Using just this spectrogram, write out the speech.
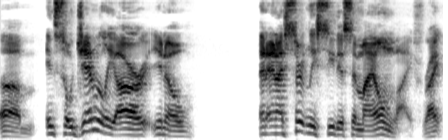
um, and so generally our, you know, and, and I certainly see this in my own life, right?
